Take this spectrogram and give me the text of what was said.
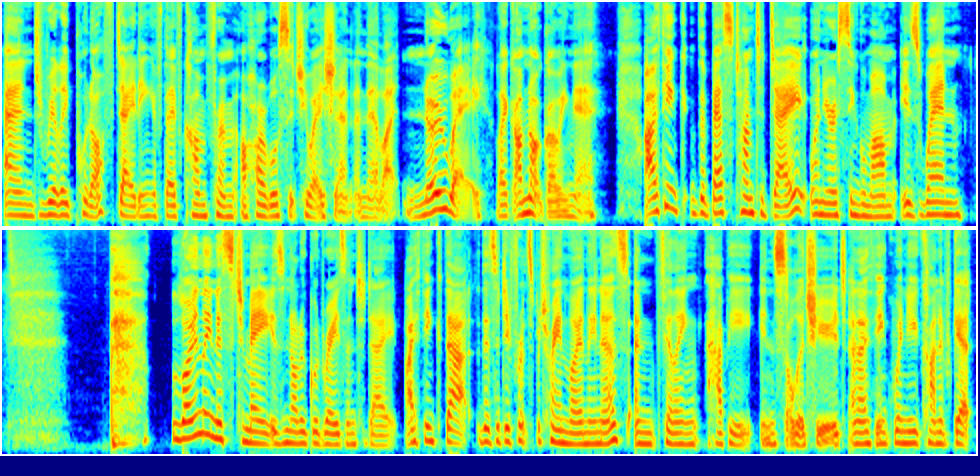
and really put off dating if they've come from a horrible situation and they're like, no way, like, I'm not going there. I think the best time to date when you're a single mum is when loneliness to me is not a good reason to date. I think that there's a difference between loneliness and feeling happy in solitude. And I think when you kind of get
